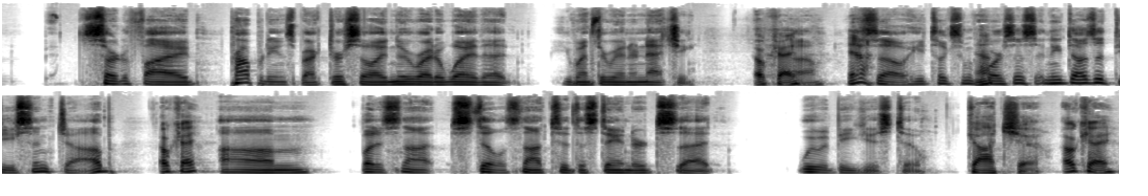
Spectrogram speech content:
certified property inspector. So I knew right away that he went through InterNACHI. Okay. Um, yeah. So he took some Yeah. courses, and he does a decent job. Okay. Um, but it's not still it's not to the standards that we would be used to. Gotcha. Okay.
